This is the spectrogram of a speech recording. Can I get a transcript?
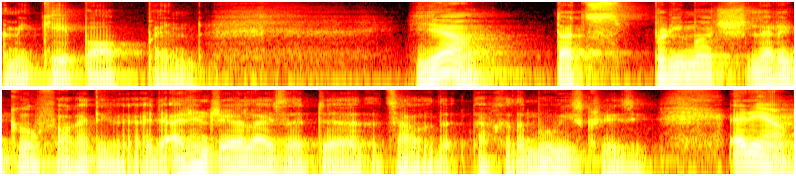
I mean K-pop and yeah, that's pretty much Let It Go. Fuck, I think I, I didn't realize that uh, that's how the, that's how the movie's crazy. Anyhow,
